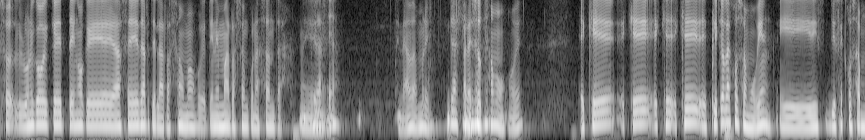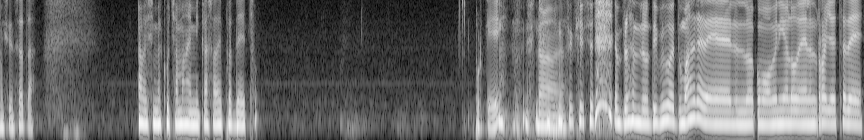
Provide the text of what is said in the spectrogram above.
eso- lo único que tengo que hacer es darte la razón, vamos, porque tienes más razón que una santa. Eh, Gracias. De nada, hombre. Gracias, Para eso estamos, joder. Es que, es que, es que, es que explica las cosas muy bien y di- dices cosas muy sensatas. A ver si me escuchas más en mi casa después de esto. ¿Por qué? No, no, no. en plan, lo típico de tu madre, de lo, como venido lo del rollo este de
